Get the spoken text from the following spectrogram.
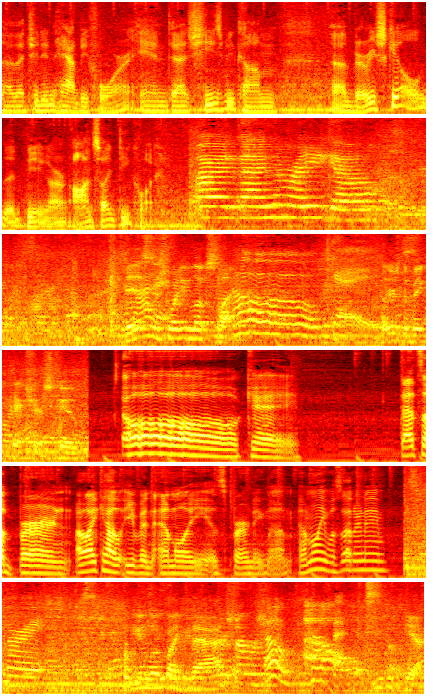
uh, that she didn't have before, and uh, she's become uh, very skilled at being our on site decoy. Alright guys, I'm ready to go. This is what he looks like. Oh, okay. There's the big picture, Scoop. Oh, okay. That's a burn. I like how even Emily is burning them. Emily, was that her name? Alright. You look like that. Oh, perfect. Yeah,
